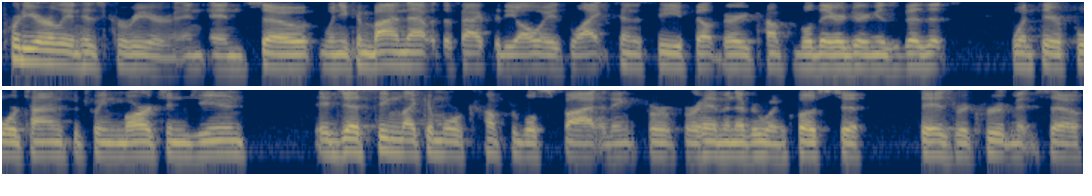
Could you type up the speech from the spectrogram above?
pretty early in his career. And and so when you combine that with the fact that he always liked Tennessee, felt very comfortable there during his visits, went there four times between March and June, it just seemed like a more comfortable spot, I think, for for him and everyone close to to his recruitment. So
